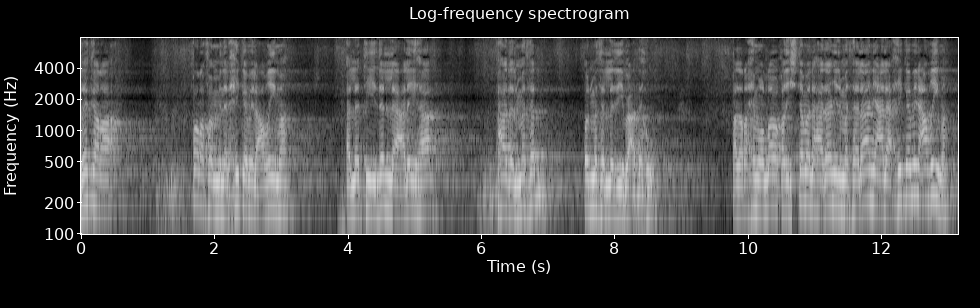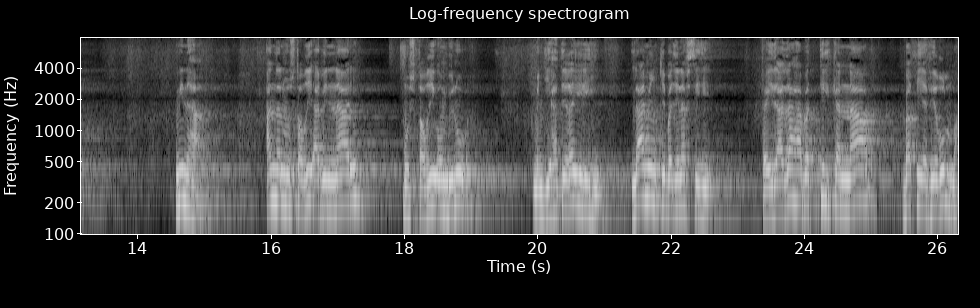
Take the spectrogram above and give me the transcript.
ذكر طرفا من الحكم العظيمة التي دل عليها هذا المثل والمثل الذي بعده. قال رحمه الله وقد اشتمل هذان المثلان على حكم عظيمة منها أن المستضيء بالنار مستضيء بنور من جهة غيره لا من قبل نفسه فإذا ذهبت تلك النار بقي في ظلمة.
